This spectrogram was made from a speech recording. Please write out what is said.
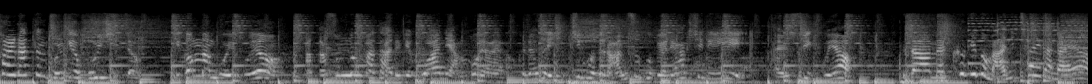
털 같은 돌기가 보이시죠? 이것만 보이고요. 아까 숨놈과 다르게 고환이 안 보여요. 그래서 이 친구들 암수 구별이 확실히 알 수 있고요. 그 다음에 크기도 많이 차이가 나요.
